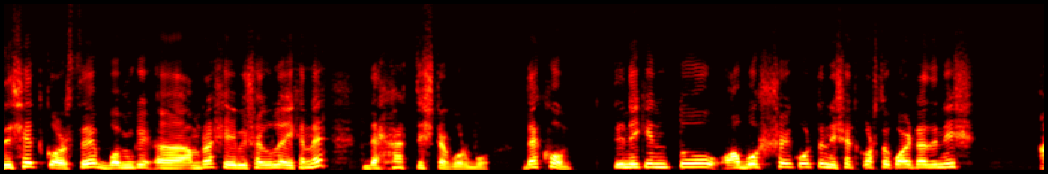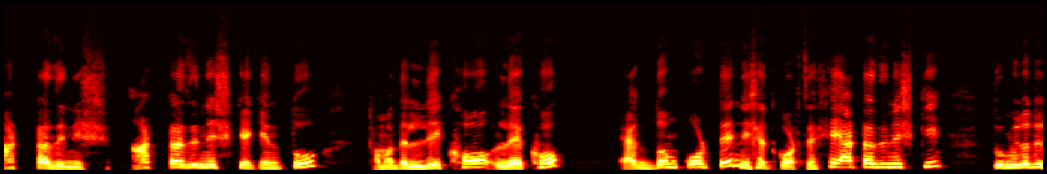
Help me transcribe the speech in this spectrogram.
নিষেধ করছে আমরা সেই বিষয়গুলো এখানে দেখার চেষ্টা করব। দেখো, তিনি কিন্তু অবশ্যই করতে নিষেধ করছে কয়টা জিনিস? আটটা জিনিস। আটটা জিনিসকে কিন্তু আমাদের লেখ, লেখক একদম করতে নিষেধ করছে। সেই আটটা জিনিস কি? তুমি যদি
